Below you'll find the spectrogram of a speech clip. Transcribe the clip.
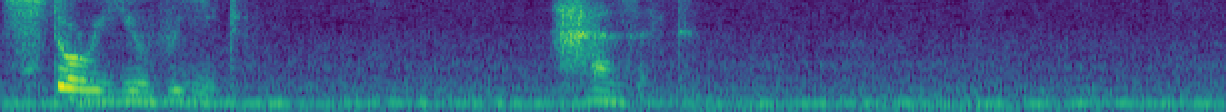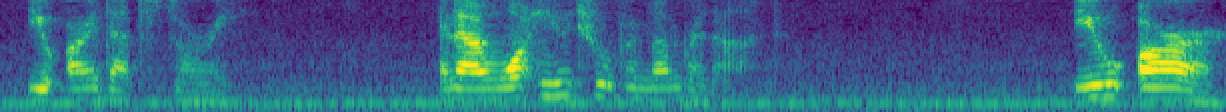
story you read has it. You are that story. And I want you to remember that. You are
